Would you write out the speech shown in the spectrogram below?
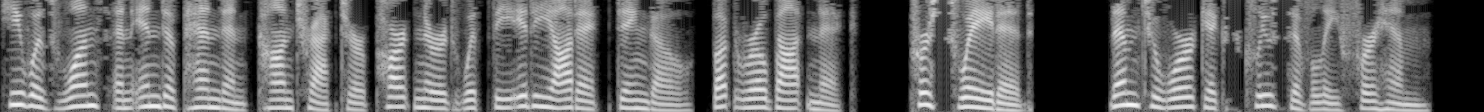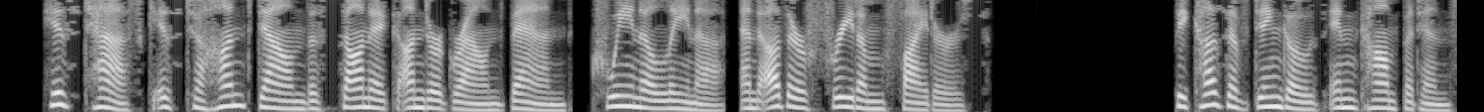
He was once an independent contractor partnered with the idiotic Dingo, but Robotnik persuaded them to work exclusively for him. His task is to hunt down the Sonic Underground Band, Queen Alina, and other freedom fighters. Because of Dingo's incompetence,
